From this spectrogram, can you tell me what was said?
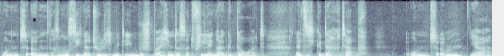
Und ähm, das muss ich natürlich mit ihm besprechen. Das hat viel länger gedauert, als ich gedacht habe. Und ähm, ja,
